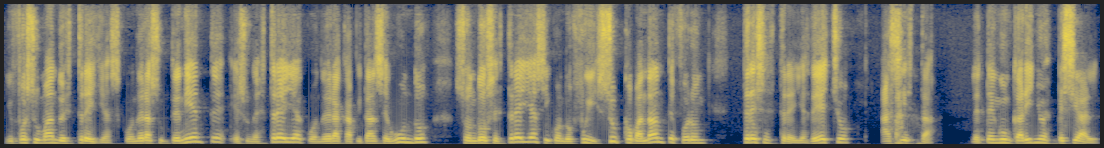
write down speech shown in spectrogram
y fue sumando estrellas. Cuando era subteniente es una estrella, cuando era capitán segundo son dos estrellas y cuando fui subcomandante fueron tres estrellas. De hecho, así está. Le tengo un cariño especial,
